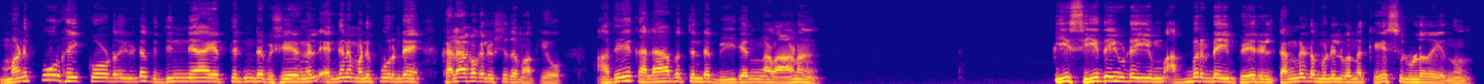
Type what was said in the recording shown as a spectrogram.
മണിപ്പൂർ ഹൈക്കോടതിയുടെ വിധിന്യായത്തിന്റെ വിഷയങ്ങൾ എങ്ങനെ മണിപ്പൂരിനെ കലാപകലുഷിതമാക്കിയോ അതേ കലാപത്തിന്റെ ബീജങ്ങളാണ് ഈ സീതയുടെയും അക്ബറുടെയും പേരിൽ തങ്ങളുടെ മുന്നിൽ വന്ന കേസിലുള്ളത് എന്നും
